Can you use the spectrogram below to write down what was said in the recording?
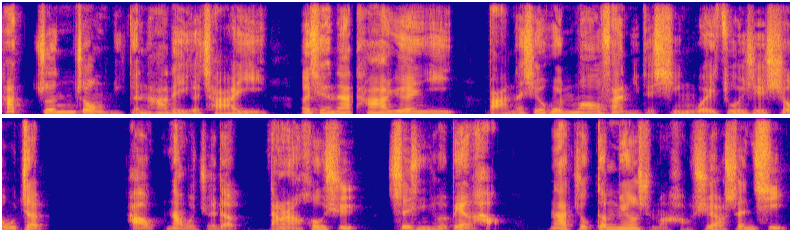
他尊重你跟他的一个差异，而且呢，他愿意把那些会冒犯你的行为做一些修正。好，那我觉得，当然后续事情就会变好，那就更没有什么好需要生气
